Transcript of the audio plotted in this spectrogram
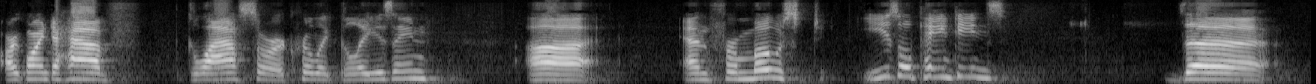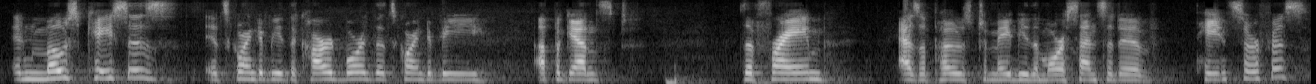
are going to have glass or acrylic glazing. Uh, and for most easel paintings, the, in most cases, it's going to be the cardboard that's going to be up against the frame as opposed to maybe the more sensitive paint surface.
